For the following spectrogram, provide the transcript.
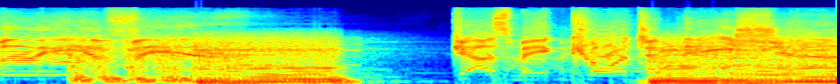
believe in cosmic coordination.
